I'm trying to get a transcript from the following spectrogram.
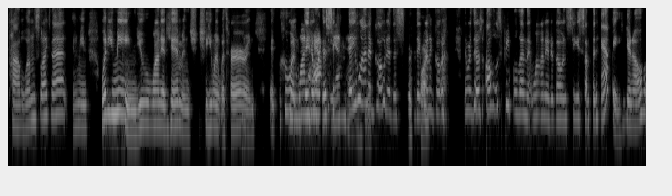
problems like that. I mean, what do you mean? You wanted him and sh- he went with her and it, who want, want they don't want to see, they want to go to this, they want to go, there were, there's all those people then that wanted to go and see something happy, you know,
